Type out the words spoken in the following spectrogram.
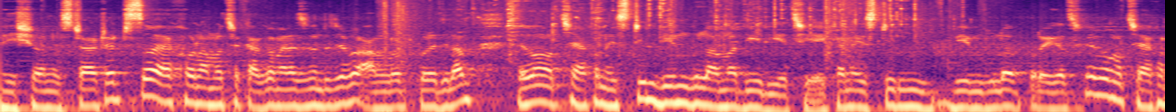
মিশন স্টার্টেড সো এখন আমরা হচ্ছে কার্গো ম্যানেজমেন্টে যাব আনলোড করে দিলাম এবং হচ্ছে এখন স্টিল বিমগুলো আমরা দিয়ে দিয়েছি। এখানে স্টিল বিমগুলো পড়ে গেছে এবং হচ্ছে এখন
